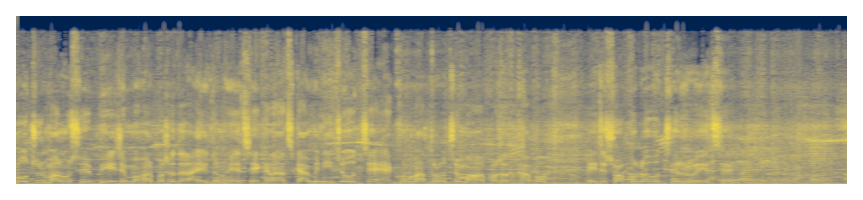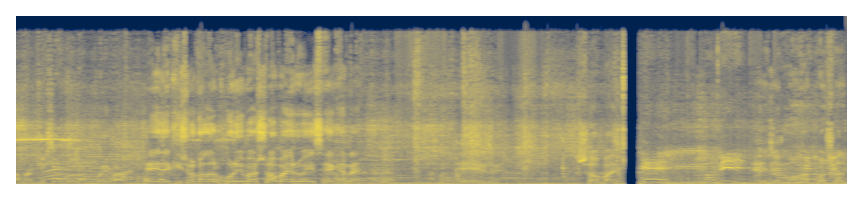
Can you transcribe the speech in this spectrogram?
প্রচুর মানুষের ভিড় যে মহাপ্রসাদের আয়োজন হয়েছে। এখানে আজকে আমি নিজে হচ্ছে এখন মাত্র হচ্ছে মহাপ্রসাদ খাব। এই যে সকলে হচ্ছে রয়েছে। আমরা কিশোর কল্যাণ পরিবার। এই যে কিশোর কল্যাণ পরিবার সবাই রয়েছে এখানে। এই যে সবাই। এই যে মহাপ্রসাদ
